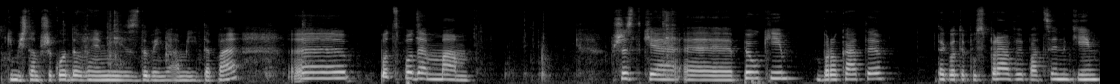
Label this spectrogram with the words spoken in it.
jakimiś tam przykładowymi zdobieniami itp. Y, pod spodem mam wszystkie pyłki, brokaty, tego typu sprawy, pacynki.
